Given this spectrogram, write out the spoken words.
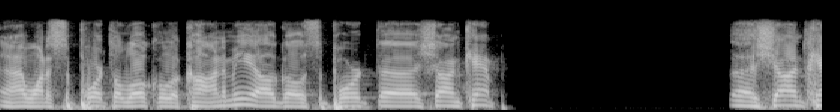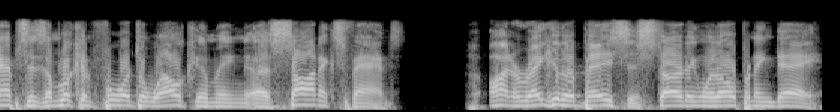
and I want to support the local economy, I'll go support uh, Shawn Kemp. Uh, Shawn Kemp says, I'm looking forward to welcoming uh, Sonics fans on a regular basis, starting with opening day.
